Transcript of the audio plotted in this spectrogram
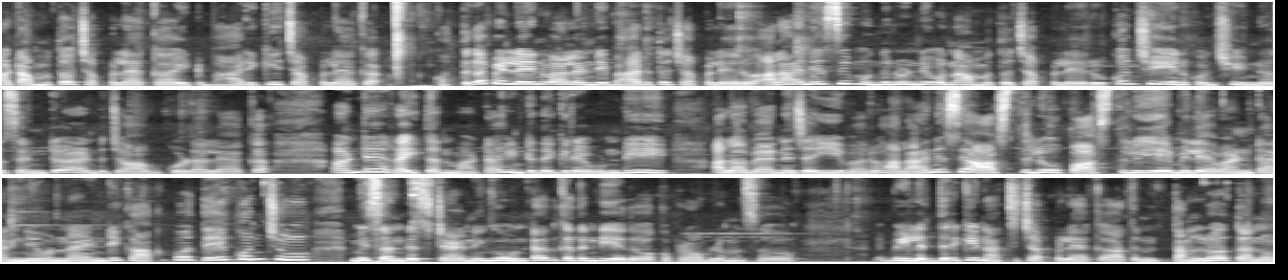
అటు అమ్మతో చెప్పలేక ఇటు భార్యకి చెప్పలేక కొత్తగా పెళ్ళైన వాళ్ళండి భార్యతో చెప్పలేరు. అలా అనేసి ముందు నుండి ఉన్న అమ్మతో చెప్పలేరు. కొంచెం ఈయన కొంచెం ఇన్నోసెంట్ అండ్ జాబ్ కూడా లేక అంటే రైతు అనమాట ఇంటి దగ్గరే ఉండి అలా మేనేజ్ అయ్యేవారు. అలా అనేసి ఆస్తులు పాస్తులు ఏమి లేవంటే అన్నీ ఉన్నాయండి. కాకపోతే కొంచెం మిస్అండర్స్టాండింగ్ ఉంటుంది కదండి ఏదో ఒక ప్రాబ్లమ్ సో వీళ్ళిద్దరికీ నచ్చ చెప్పలేక అతను తనలో తను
